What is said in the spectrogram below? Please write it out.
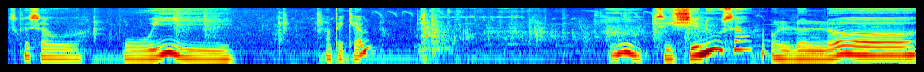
Est-ce que ça ouvre? Oui. Impeccable. Oh, c'est chez nous ça Oh là là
